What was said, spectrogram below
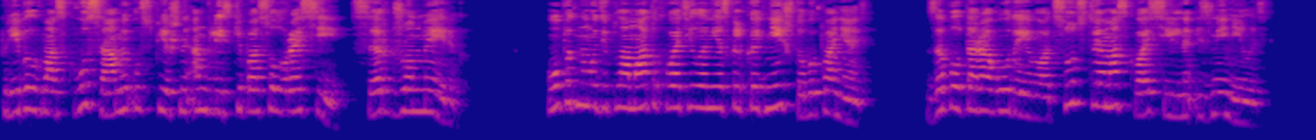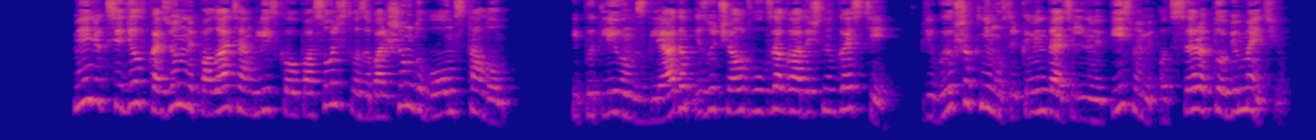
прибыл в Москву самый успешный английский посол в России, сэр Джон Мейрик. Опытному дипломату хватило несколько дней, чтобы понять. За полтора года его отсутствия Москва сильно изменилась. Мерик сидел в казенной палате английского посольства за большим дубовым столом и пытливым взглядом изучал двух загадочных гостей – прибывших к нему с рекомендательными письмами от сэра Тоби Мэтью.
